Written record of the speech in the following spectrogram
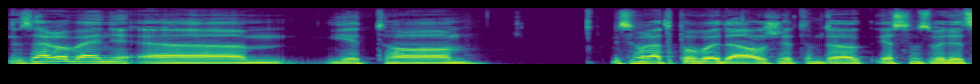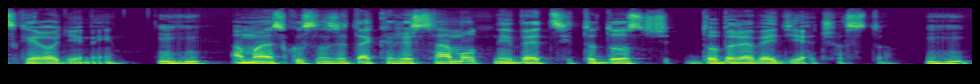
zároveň um, je to, by som rád povedal, že tam teda, ja som z vedeckej rodiny uh-huh. a moja skúsenosť je taká, že samotní vedci to dosť dobre vedia často. Uh-huh.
